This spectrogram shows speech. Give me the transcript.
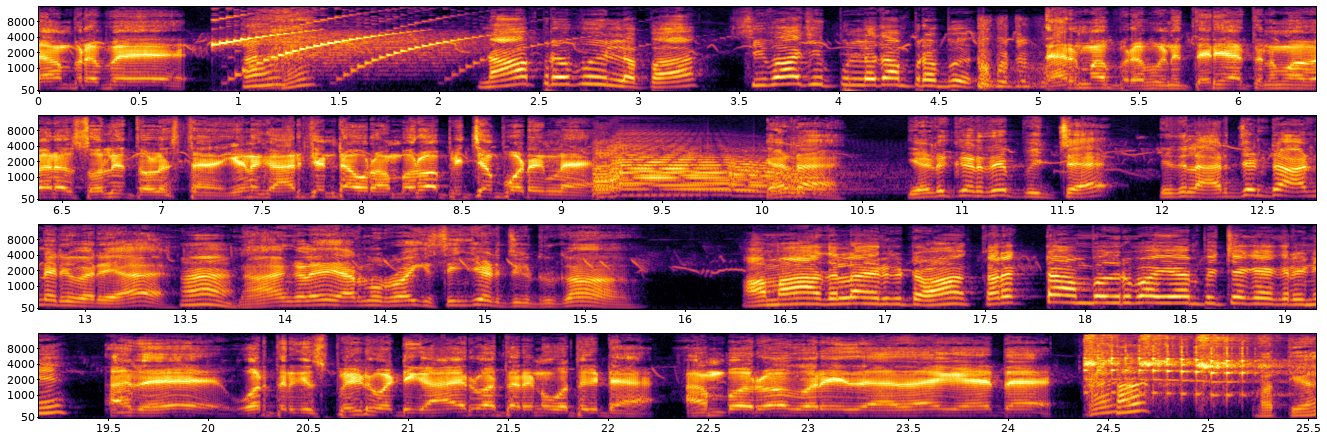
தான் பிரபு? நான் பிரபு இல்லப்பா. சிவாஜி புள்ள தான் பிரபு. தர்ம பிரபுன்னு தெரியாதனமா வேற சொல்லி தொலைச்சிட்டேன். எனக்கு அர்ஜென்ட்டா ஒரு ஐம்பது ரூபா பிச்சை போடுங்களேன். ஏண்டா எடுக்கிறதே பிச்சை. இதுல அர்ஜென்ட் ஆர்டினரி வேறயா. நாங்களே இருநூறு ரூபாய்க்கு சிங்கி அடிச்சுக்கிட்டு இருக்கோம். ஆமா அதெல்லாம் இருக்கட்டும். கரெக்டா ஐம்பது ரூபாய் ஏன் பிச்சை கேக்குற நீ? அது ஒருத்தருக்கு ஸ்பீடு வட்டிக்கு ஆயிரம் ரூபா தரேன்னு ஒத்துக்கிட்டேன். ஐம்பது ரூபா குறையுது அதான் கேட்டேன்? பாத்தியா?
